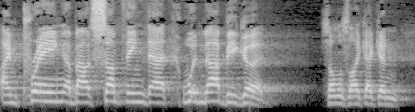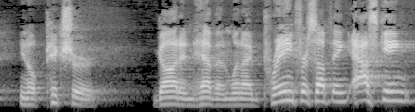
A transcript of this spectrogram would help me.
I'm praying about something that would not be good. It's almost like I can, you know, picture God in heaven when I'm praying for something, asking,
